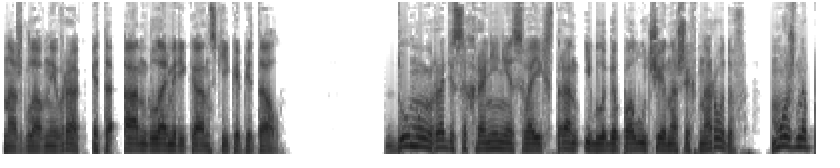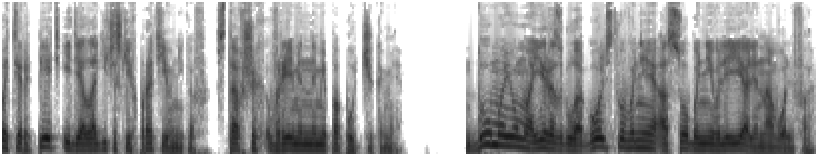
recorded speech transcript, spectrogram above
Наш главный враг — это англо-американский капитал. Думаю, ради сохранения своих стран и благополучия наших народов можно потерпеть идеологических противников, ставших временными попутчиками. Думаю, мои разглагольствования особо не влияли на Вольфа.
